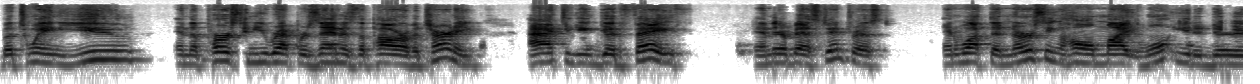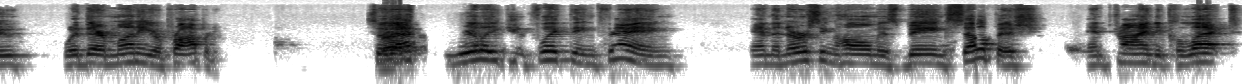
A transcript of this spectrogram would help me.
between you and the person you represent as the power of attorney acting in good faith and their best interest. and what the nursing home might want you to do with their money or property. So Right. that's a really conflicting thing. And the nursing home is being selfish and trying to collect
